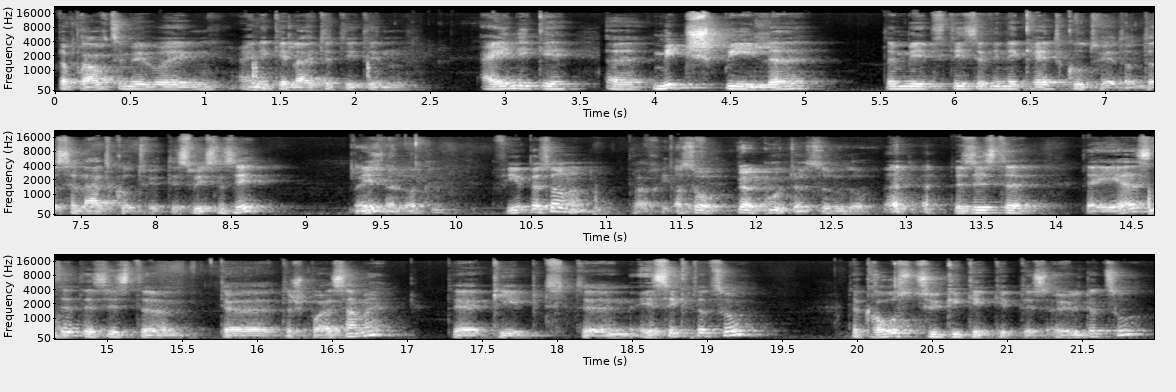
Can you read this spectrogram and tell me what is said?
Da braucht es im Übrigen einige Leute, die den, einige äh, Mitspieler, damit diese Vinaigrette gut wird und der Salat gut wird. Das wissen Sie? Welche Vier Personen brauche ich. Ach so, ja gut, das sowieso. das ist der der erste, das ist der, der, der Sparsame, der gibt den Essig dazu. Der Großzügige gibt das Öl dazu.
